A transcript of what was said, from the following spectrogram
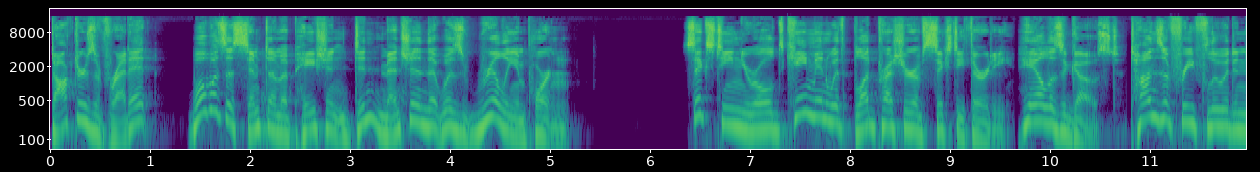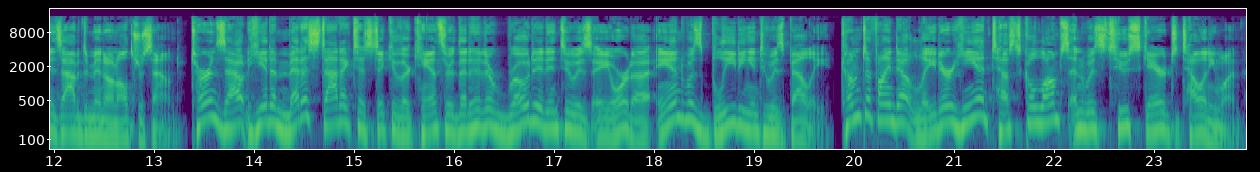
Doctors of Reddit? What was a symptom a patient didn't mention that was really important? 16 year old came in with blood pressure of 60 30, pale as a ghost, tons of free fluid in his abdomen on ultrasound. Turns out he had a metastatic testicular cancer that had eroded into his aorta and was bleeding into his belly. Come to find out later, he had testicle lumps and was too scared to tell anyone.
